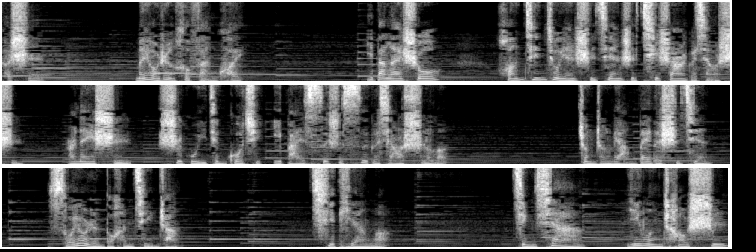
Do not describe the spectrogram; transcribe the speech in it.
可是，没有任何反馈。一般来说，黄金救援时间是七十二个小时，而那时事故已经过去一百四十四个小时了。整整两倍的时间，所有人都很紧张。七天了，井下阴冷潮湿，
